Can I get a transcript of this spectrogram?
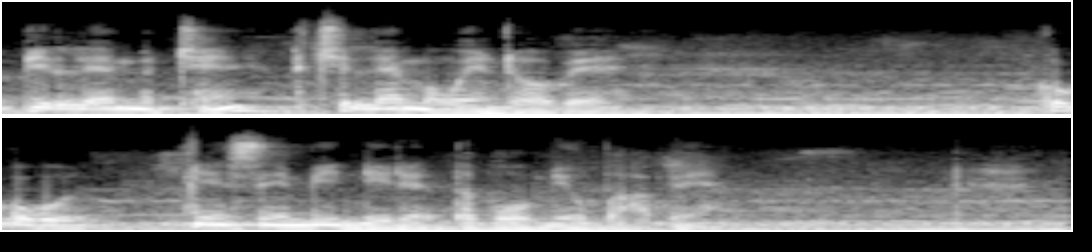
အပြစ်လဲမထင်အချစ်လဲမဝင်တော့ပဲကိုကိုကို ပြင်ဆင်ပြီးနေတဲ့သဘောမျိုးပါပဲဘ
